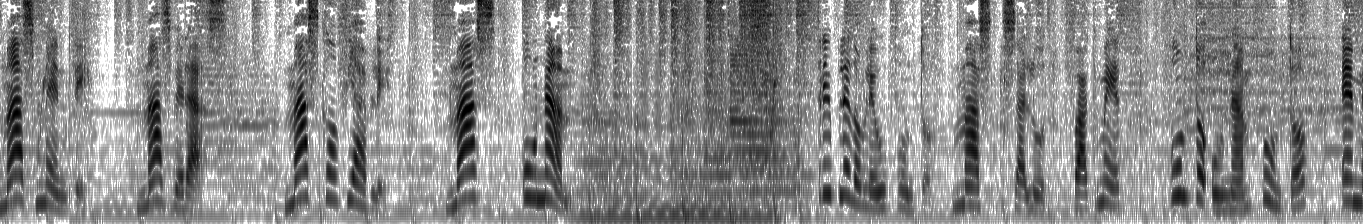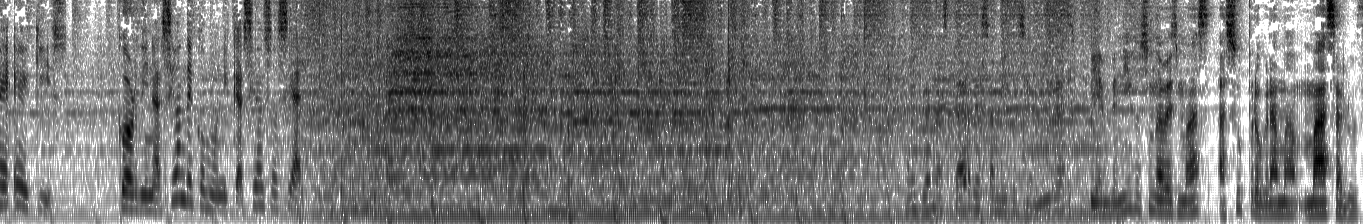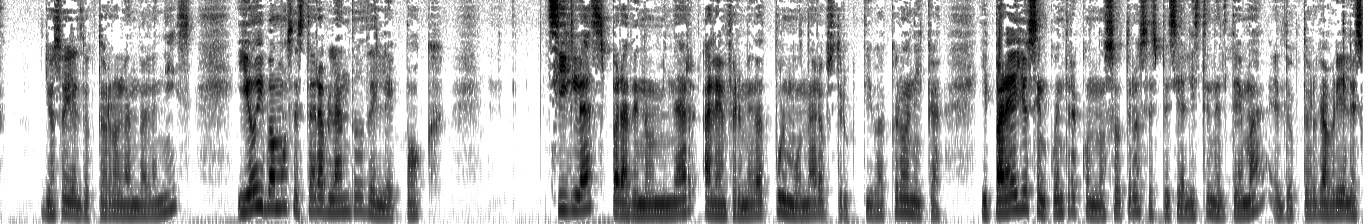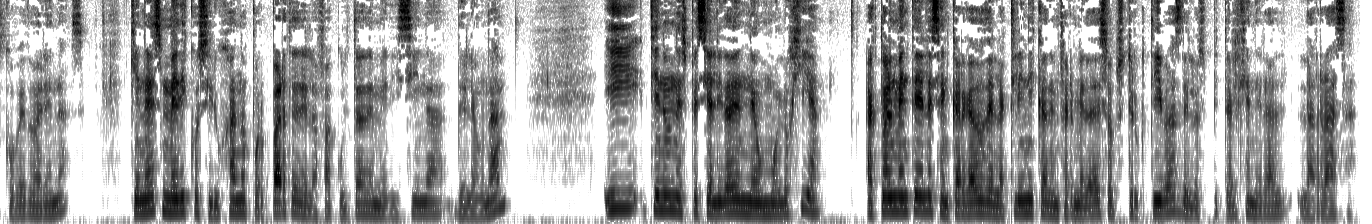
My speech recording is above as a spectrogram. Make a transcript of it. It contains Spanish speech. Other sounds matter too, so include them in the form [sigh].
más mente, más veraz, más confiable, más UNAM. www.massaludfacmed.unam.mx Coordinación de Comunicación Social. Muy buenas tardes amigos y amigas, bienvenidos una vez más a su programa Más Salud. Yo soy el doctor Rolando Alanís y hoy vamos a estar hablando del EPOC, siglas para denominar a la enfermedad pulmonar obstructiva crónica, y para ello se encuentra con nosotros especialista en el tema, el doctor Gabriel Escobedo Arenas, quien es médico cirujano por parte de la Facultad de Medicina de la UNAM y tiene una especialidad en neumología. Actualmente él es encargado de la Clínica de Enfermedades Obstructivas del Hospital General La Raza.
